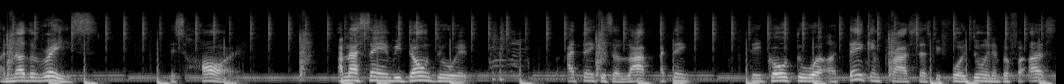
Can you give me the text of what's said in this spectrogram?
another race, it's hard. I'm not saying we don't do it. I think it's a lot. I think they go through a, a thinking process before doing it. But for us,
